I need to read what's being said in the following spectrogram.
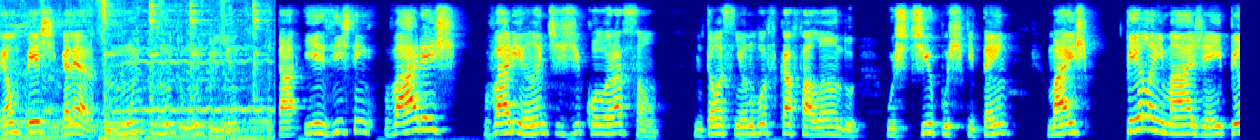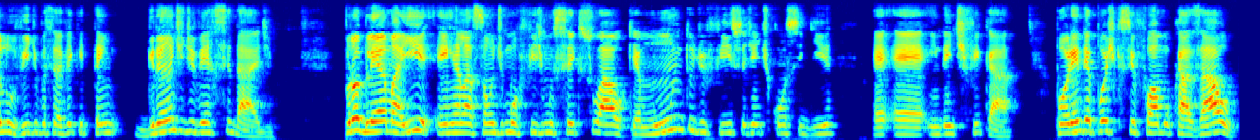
É um peixe, galera, muito, muito, muito lindo, tá? E existem várias variantes de coloração. Então, assim, eu não vou ficar falando os tipos que tem, mas pela imagem aí, pelo vídeo, você vai ver que tem grande diversidade. Problema aí em relação ao dimorfismo sexual, que é muito difícil a gente conseguir é, é, identificar. Porém, depois que se forma o casal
